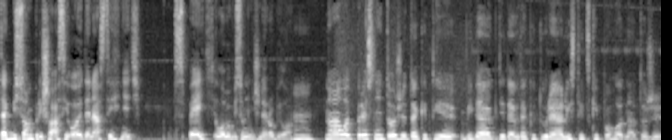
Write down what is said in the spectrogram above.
tak by som prišla asi o 11. hneď späť, lebo by som nič nerobila. Mm. No ale presne to, že také tie videá, kde dajú taký tu realistický pohľad na to, že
